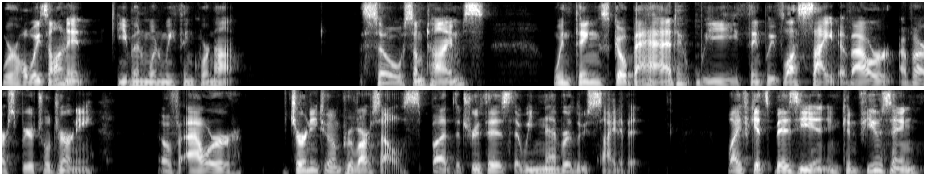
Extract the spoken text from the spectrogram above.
we're always on it, even when we think we're not. So sometimes when things go bad, we think we've lost sight of our of our spiritual journey, of our journey to improve ourselves. But the truth is that we never lose sight of it life gets busy and confusing.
